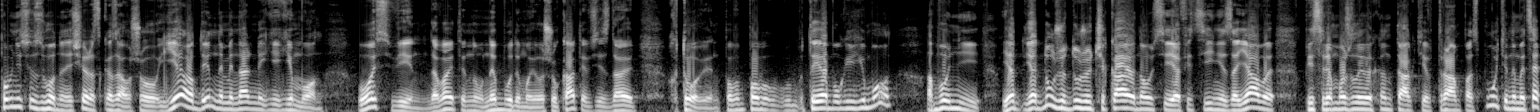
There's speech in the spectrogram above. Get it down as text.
повністю згоден. Я ще раз сказав, що є один номінальний гегемон. Ось він. Давайте ну не будемо його шукати, всі знають, хто він. Ти або гегемон, або ні. Я, я дуже дуже чекаю на усі офіційні заяви після можливих контактів Трампа з Путіним. Це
